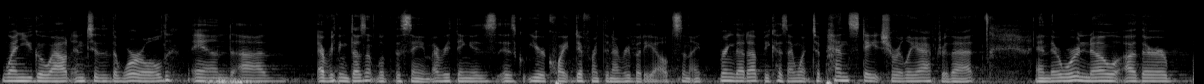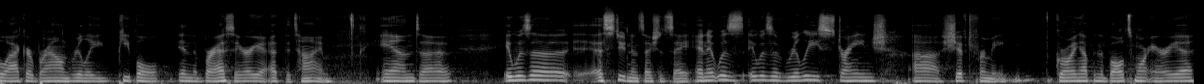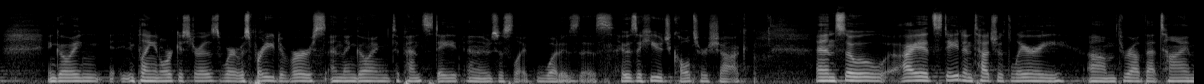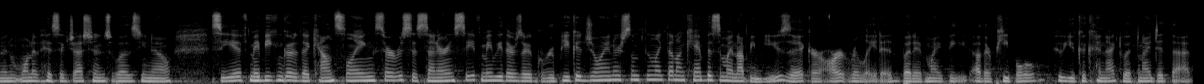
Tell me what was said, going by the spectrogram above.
when you go out into the world and uh, everything doesn't look the same. Everything is, is, you're quite different than everybody else. And I bring that up because I went to Penn State shortly after that, and there were no other black or brown really people in the brass area at the time. And uh, it was a, a students, I should say, and it was it was a really strange uh, shift for me, growing up in the Baltimore area, and going and playing in orchestras where it was pretty diverse, and then going to Penn State, and it was just like, what is this? It was a huge culture shock. And so I had stayed in touch with Larry um, throughout that time, and one of his suggestions was, you know, see if maybe you can go to the counseling services center and see if maybe there's a group you could join or something like that on campus. It might not be music or art related, but it might be other people who you could connect with, and I did that.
